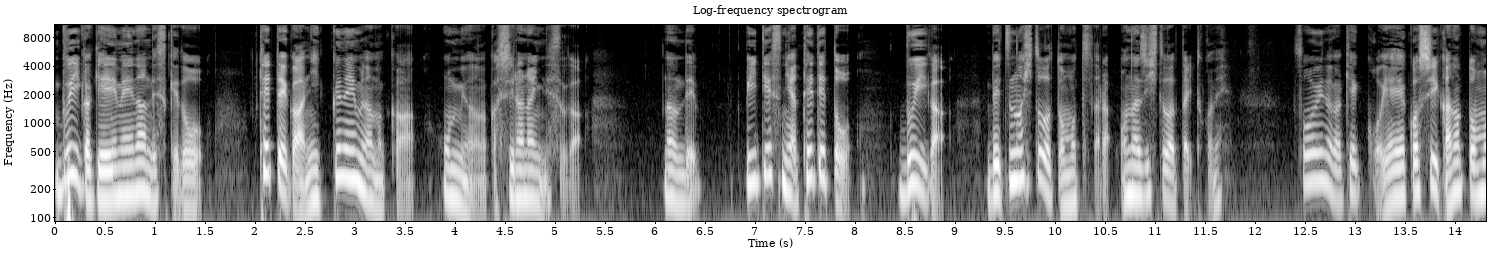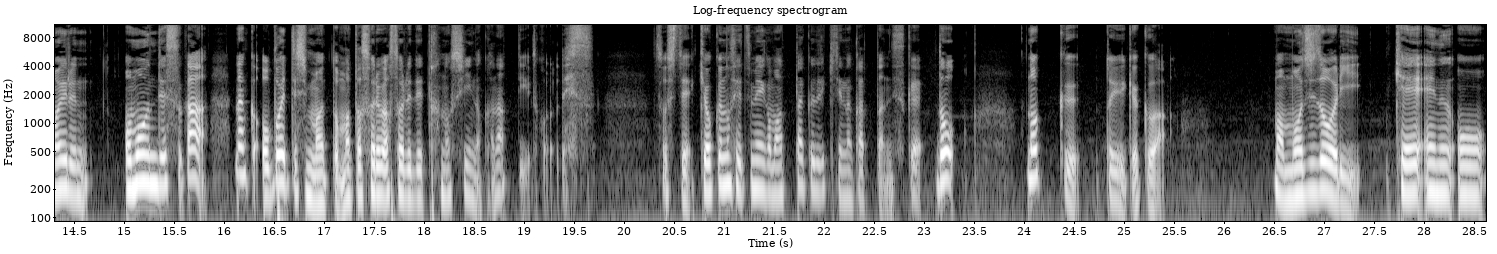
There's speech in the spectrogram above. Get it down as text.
V が芸名なんですけど、テテがニックネームなのか本名なのか知らないんですが、なので BTS にはテテと V が別の人だと思ってたら同じ人だったりとかね、そういうのが結構ややこしいかなと思える、思うんですが、なんか覚えてしまうとまたそれはそれで楽しいのかなっていうところです。そして曲の説明が全くできてなかったんですけど、ノックという曲は、まあ文字通り KNO、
